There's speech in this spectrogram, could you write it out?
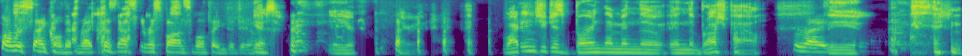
or recycle them, right? Because that's the responsible thing to do. Yes. Yeah, you're, you're right. Why didn't you just burn them in the in the brush pile? Right. The,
